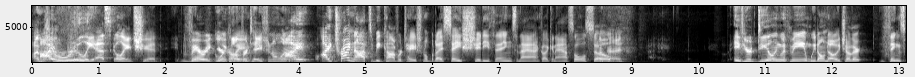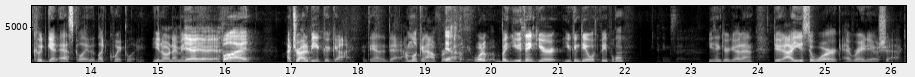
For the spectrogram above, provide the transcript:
I'm I really escalate shit very quickly. You're confrontational or I I try not to be confrontational, but I say shitty things and I act like an asshole. So Okay. if you're dealing with me and we don't know each other, things could get escalated like quickly. You know what I mean? Yeah, yeah, yeah. But I try to be a good guy at the end of the day. I'm looking out for Yeah. everybody. What? But you think you're you can deal with people? I think so. You think you're good at? it? Dude, I used to work at Radio Shack.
